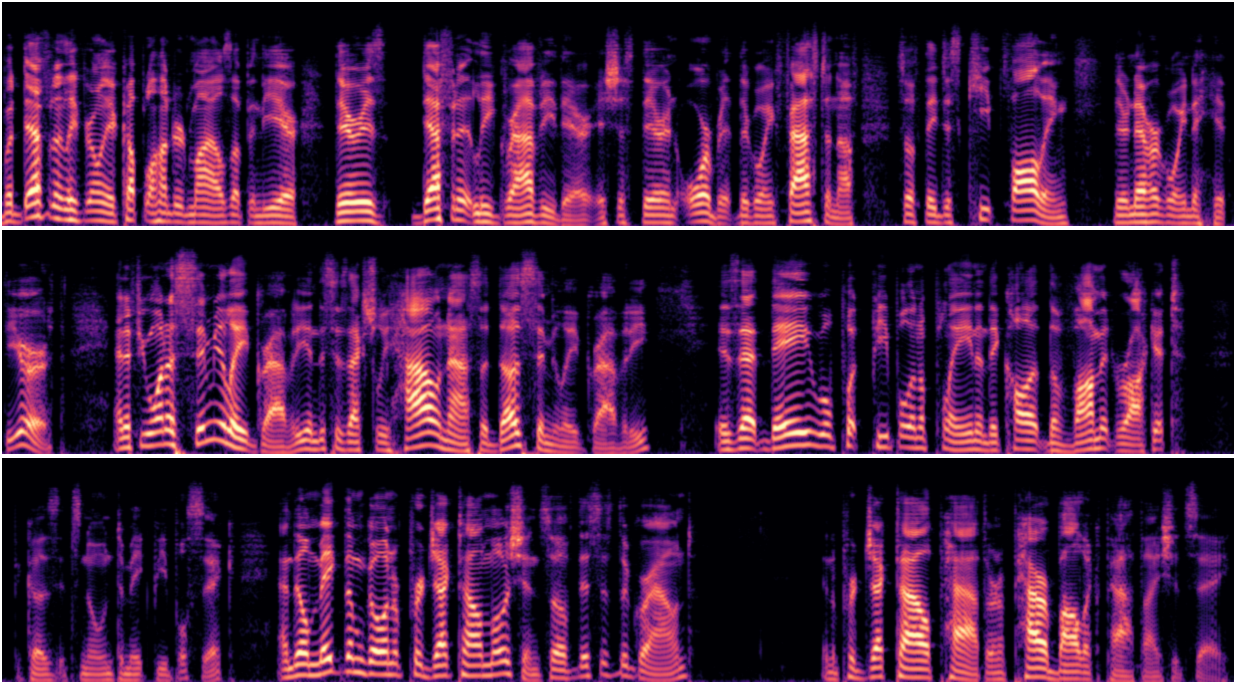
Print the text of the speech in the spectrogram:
But definitely, if you're only a couple of hundred miles up in the air, there is definitely gravity there. It's just they're in orbit. They're going fast enough. So if they just keep falling, they're never going to hit the Earth. And if you want to simulate gravity, and this is actually how NASA does simulate gravity, is that they will put people in a plane, and they call it the vomit rocket because it's known to make people sick. And they'll make them go in a projectile motion. So if this is the ground, in a projectile path, or in a parabolic path, I should say.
